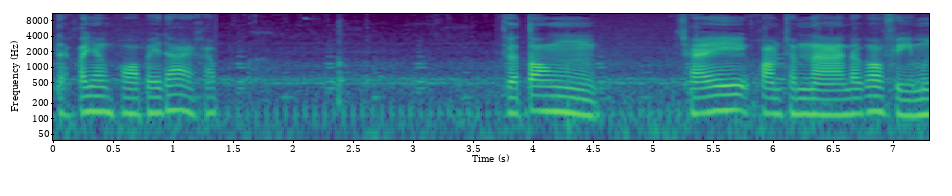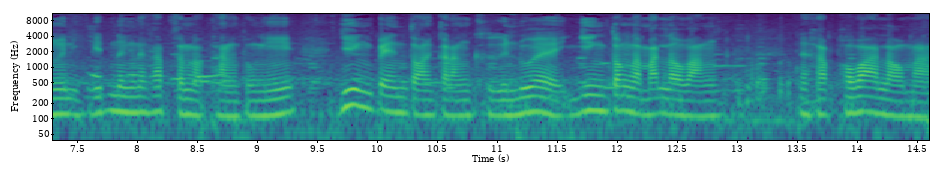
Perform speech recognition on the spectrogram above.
แต่ก็ยังพอไปได้ครับ ก็ต้อง ใช้ความชำนาญแล้วก็ฝีมืออีกนิดนึงนะครับสำหรับทางตรงนี้ ยิ่งเป็นตอนกลางคืนด้วย ยิ่งต้องระมัดระวังนะครับ เพราะว่าเรามา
